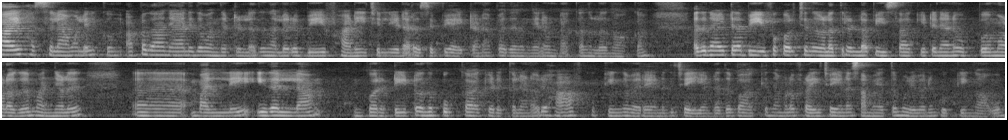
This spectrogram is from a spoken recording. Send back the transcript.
ഹായ് അസ്സലാമു അലൈക്കും. അപ്പോൾ ഇതാ ഞാനിത് വന്നിട്ടുള്ളത് നല്ലൊരു ബീഫ് ഹണി ചില്ലിയുടെ റെസിപ്പി ആയിട്ടാണ്. അപ്പോൾ ഇത് എങ്ങനെ ഉണ്ടാക്കുക എന്നുള്ളത് നോക്കാം. അതിനായിട്ട് ബീഫ് കുറച്ച് നീളത്തിലുള്ള പീസാക്കിയിട്ട് ഞാൻ ഉപ്പ് മുളക് മഞ്ഞൾ മല്ലി ഇതെല്ലാം പുരട്ടിയിട്ട് ഒന്ന് കുക്കാക്കി എടുക്കലാണ്. ഒരു ഹാഫ് കുക്കിംഗ് വരെയാണ് ഇത് ചെയ്യേണ്ടത്. ബാക്കി നമ്മൾ ഫ്രൈ ചെയ്യുന്ന സമയത്ത് മുഴുവനും കുക്കിംഗ് ആവും.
